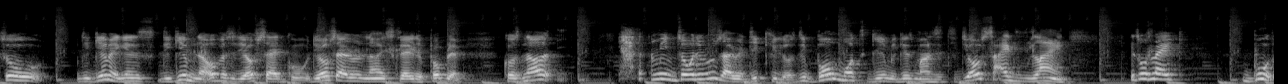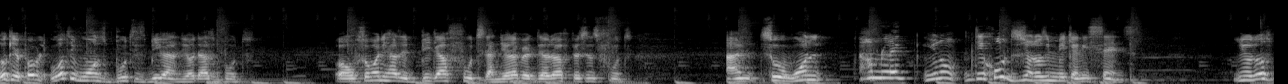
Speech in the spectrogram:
So the game against the game now, obviously the offside goal, the offside rule now is clearly the problem because now I mean, some of the rules are ridiculous. The Bournemouth game against Man City, the offside line, it was like boot. Okay, probably. What if one's boot is bigger than the other's boot, or somebody has a bigger foot than the other the other person's foot, and so one. I'm like, you know, the whole decision doesn't make any sense. You know, those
